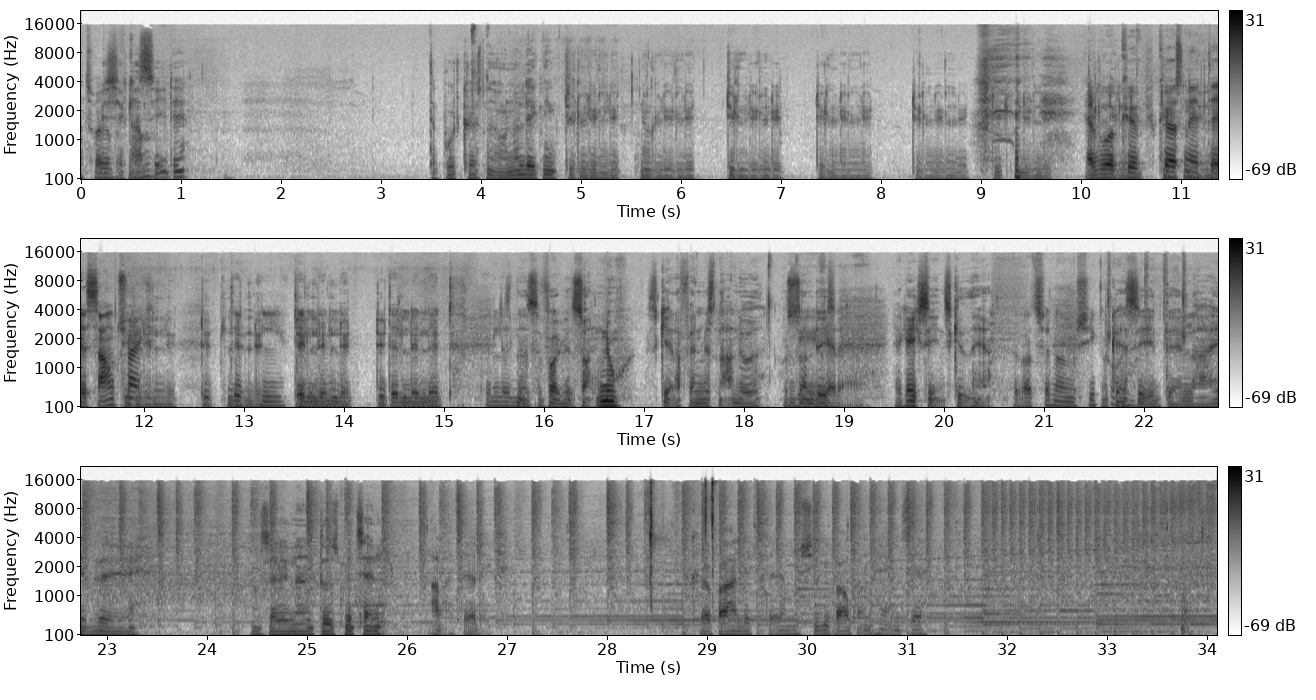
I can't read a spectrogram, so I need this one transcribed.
har trykket Hvis jeg på kan se det. Der burde køre sådan noget underlægning. Ja, du burde købe, køre sådan et uh, soundtrack. Sådan noget, så folk ved, så nu sker der fandme snart noget hos Sundays. Jeg kan ikke se en skid her. Jeg kan godt sætte noget musik Nu på. kan jeg se et uh, live... Uh, nu er det et eller andet dødsmetal. Nej, nej, det er det ikke. Kører bare lidt uh, musik i baggrunden her, indtil,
